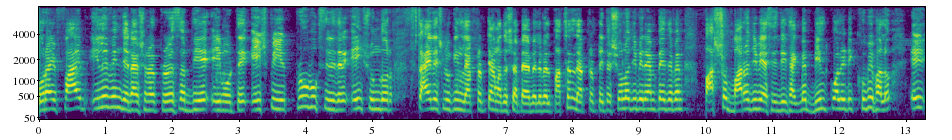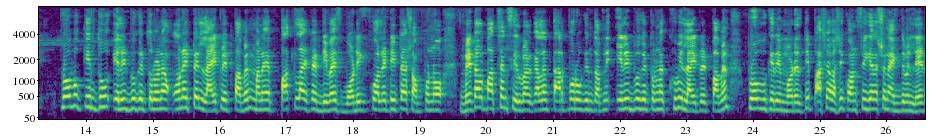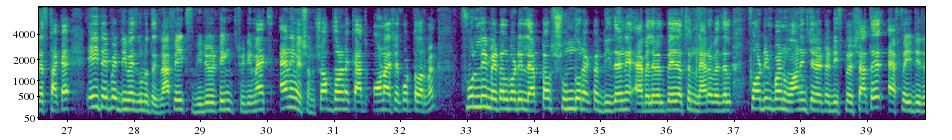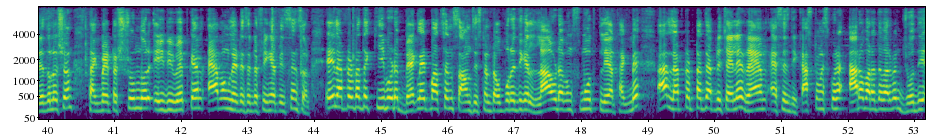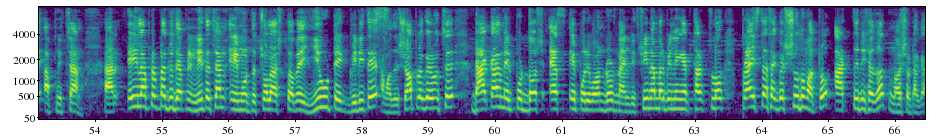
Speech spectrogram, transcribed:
Core i five eleven জেনারেশনের processor দিয়ে এই মুহূর্তে এইচপি প্রোবুক সিরিজের এই সুন্দর স্টাইলিশ লুকিং ল্যাপটপটি আমাদের সাথে অ্যাভেলেবেল পাচ্ছেন। ল্যাপটপটিতে ষোলো জিবি র্যাম পেয়ে যাবেন, পাঁচশো বারো জিবি এসএসডি থাকবে বিল্ড কোয়ালিটি খুবই ভালো। এই প্রোবুক কিন্তু এলিট বুকের তুলনায় অনেকটাই লাইট ওয়েট পাবেন। মানে পাতলা একটা ডিভাইস বডি কোয়ালিটিটা সম্পূর্ণ মেটাল পাচ্ছেন সিলভার কালার তারপরেও কিন্তু আপনি এলিট বুকের তুলনায় খুবই লাইট ওয়েট পাবেন প্রোবুকের এই মডেলটি পাশাপাশি কনফিগারেশন একদমই লেটেস্ট থাকায় এই টাইপের ডিভাইসগুলোতে graphics video editing three D max animation সব ধরনের কাজ অনায়াসে করতে পারবেন। ফুললি মেটাল বডি ল্যাপটপ সুন্দর একটা ডিজাইনে অ্যাভেলেবেল পেয়ে যাচ্ছেন। Narrow bezel fourteen point one ইঞ্চের একটা ডিসপ্লের সাথে এফএইডি রেজলিউশন থাকবে একটা সুন্দর এইডি ওয়েবক্যাম এবং লেটেস্ট একটা ফিঙ্গারপ্রিন্ট সেন্সর এই ল্যাপটপটাতে কিবোর্ডে ব্যাকলাইট পাচ্ছেন সাউন্ড সিস্টেমটা উপরের দিকে লাউড এবং স্মুথ ক্লিয়ার থাকবে। আর ল্যাপটপটাতে আপনি চাইলে র্যাম এসএসডি কাস্টমাইজ করে আরও বাড়াতে পারবেন যদি আপনি চান। আর এই ল্যাপটপটা যদি আপনি নিতে চান, এই মুহূর্তে চলে আসতে হবে ইউটেক বিডিতে আমাদের সব লোকের হচ্ছে ঢাকা মিরপুর দশ S A Paribahan road ninety three number বিল্ডিংয়ের থার্ড ফ্লোর প্রাইসটা থাকবে শুধুমাত্র আটত্রিশ হাজার নয়শো টাকা।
